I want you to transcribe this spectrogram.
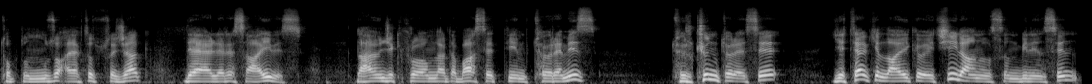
toplumumuzu ayakta tutacak değerlere sahibiz. Daha önceki programlarda bahsettiğim töremiz, Türk'ün töresi yeter ki layık ve eçiyle anılsın, bilinsin.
